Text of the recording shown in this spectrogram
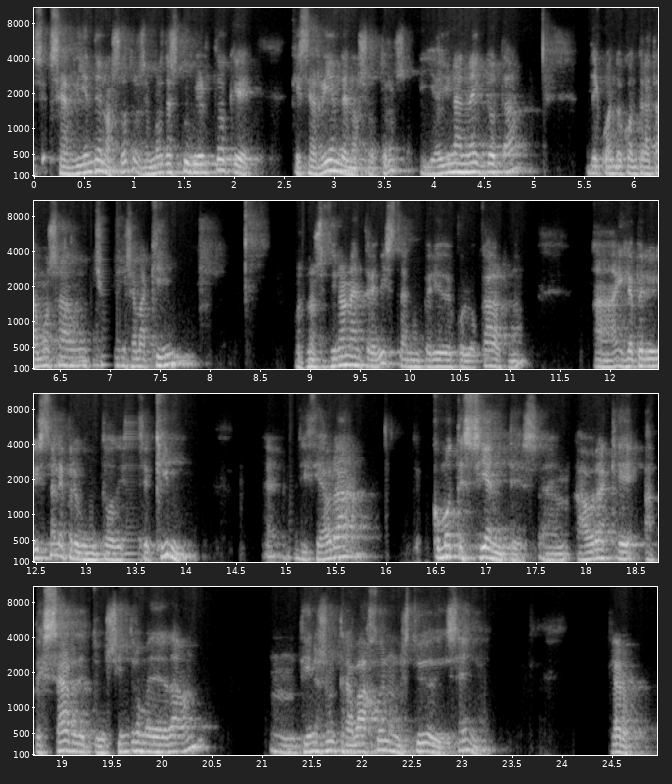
se ríen de nosotros. Hemos descubierto que, se ríen de nosotros. Y hay una anécdota de cuando contratamos a un chico que se llama Kim, pues nos hicieron una entrevista en un periódico local, ¿no? Ah, y la periodista le preguntó, dice, Kim, eh, dice, ahora, ¿cómo te sientes eh, ahora que a pesar de tu síndrome de Down, mm, tienes un trabajo en un estudio de diseño? Claro,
